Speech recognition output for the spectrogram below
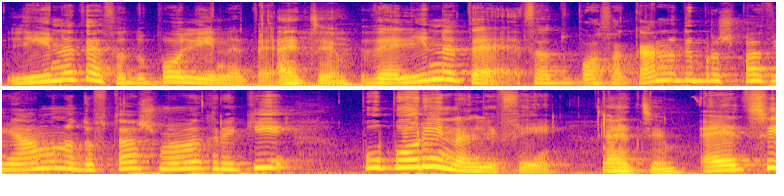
Λύνεται, θα του πω λύνεται. Έτσι. Δεν λύνεται, θα του πω, θα κάνω την προσπάθειά μου να το φτάσουμε μέχρι εκεί που μπορεί να λυθεί. Έτσι. Έτσι.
